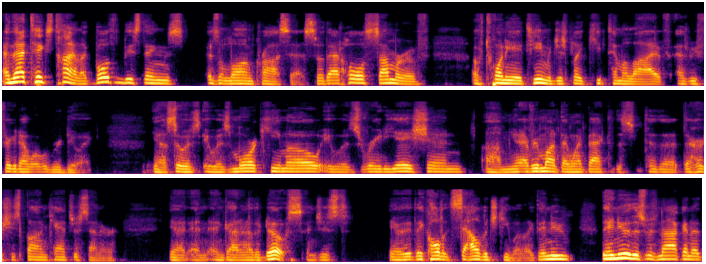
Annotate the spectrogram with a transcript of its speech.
and that takes time. Like both of these things is a long process. So that whole summer of of 2018 we just played keep tim alive as we figured out what we were doing. You know so it was, it was more chemo it was radiation. Um, you know every month i went back to the to the, the hershey spaun cancer center yeah, and and got another dose and just you know they, they called it salvage chemo. Like they knew they knew this was not gonna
